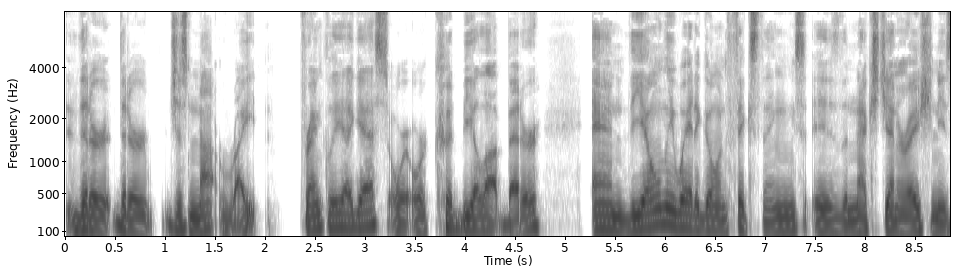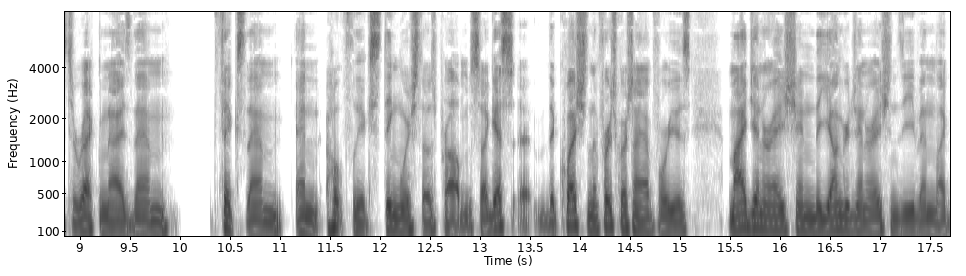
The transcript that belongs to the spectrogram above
that are that are just not right, frankly, I guess, or or could be a lot better. And the only way to go and fix things is the next generation needs to recognize them, fix them, and hopefully extinguish those problems. So I guess uh, the question, the first question I have for you is my generation, the younger generations even, like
